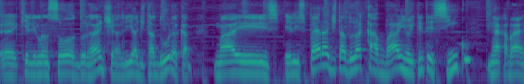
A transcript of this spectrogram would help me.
é, que ele lançou durante ali a ditadura, cara. Mas ele espera a ditadura acabar em 85, né? Acabar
